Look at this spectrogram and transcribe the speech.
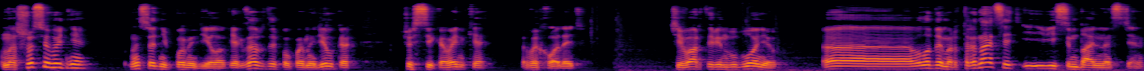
У нас що сьогодні? У нас сьогодні понеділок. Як завжди, по понеділках щось цікавеньке виходить. Чи вартий він бублонів? Е, Володимир, 13 і 8 дальності.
